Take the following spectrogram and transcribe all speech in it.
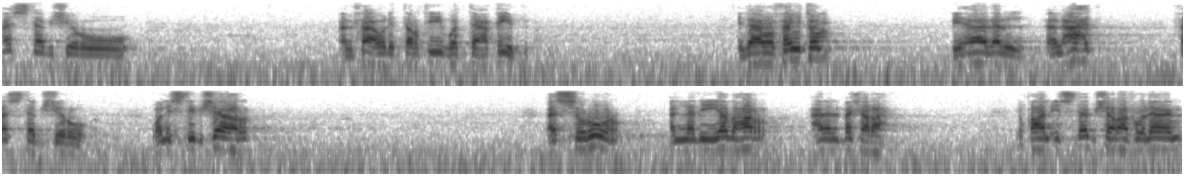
فاستبشروا. الفاء للترتيب والتعقيب. إذا وفيتم بهذا العهد فاستبشروا. والاستبشار السرور الذي يظهر على البشرة. يقال استبشر فلان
